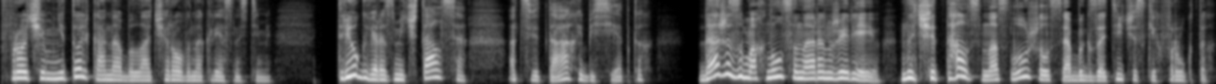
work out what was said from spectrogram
Впрочем, не только она была очарована окрестностями. Трюгве размечтался о цветах и беседках, даже замахнулся на оранжерею, начитался, наслушался об экзотических фруктах.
